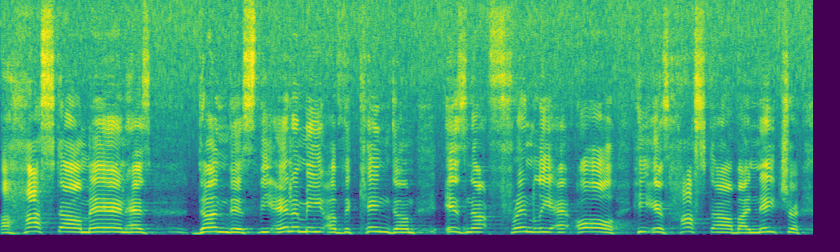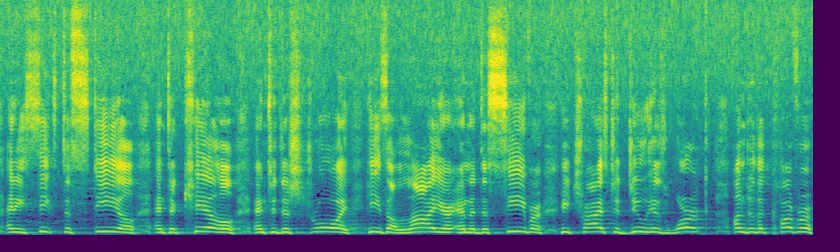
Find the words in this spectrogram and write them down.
A hostile man has done this. The enemy of the kingdom is not friendly at all. He is hostile by nature and he seeks to steal and to kill and to destroy. He's a liar and a deceiver. He tries to do his work under the cover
